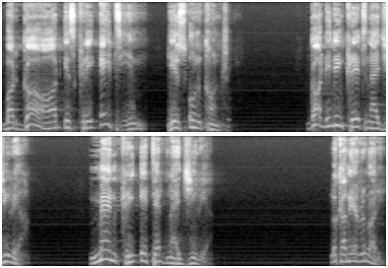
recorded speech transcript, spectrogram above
But God is creating his own country. God didn't create Nigeria. Men created Nigeria. Look at me, everybody.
